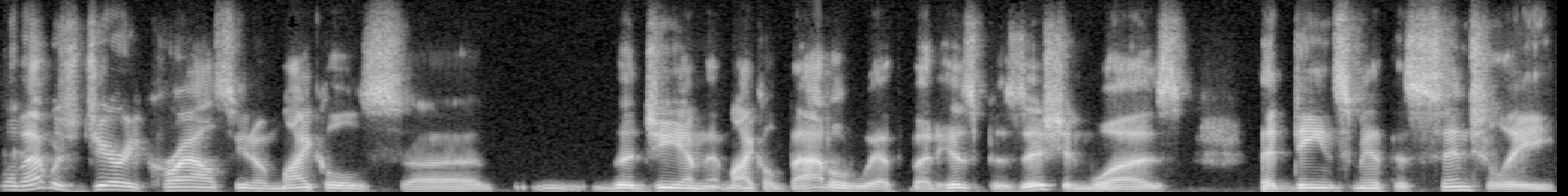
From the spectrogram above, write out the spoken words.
Well, that was Jerry Krause, you know, Michael's uh, the GM that Michael battled with, but his position was that Dean Smith essentially.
